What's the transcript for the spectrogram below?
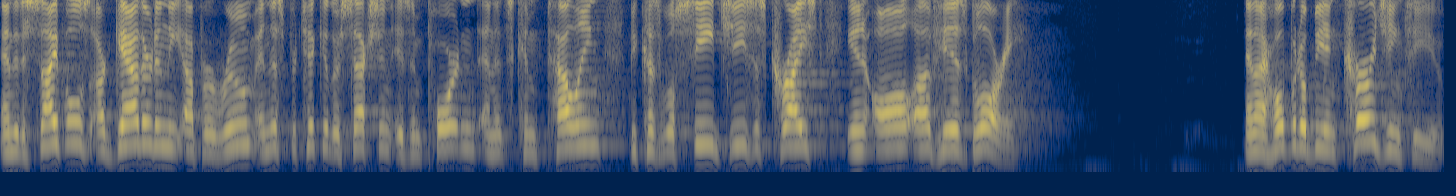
And the disciples are gathered in the upper room, and this particular section is important and it's compelling because we'll see Jesus Christ in all of his glory. And I hope it'll be encouraging to you.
